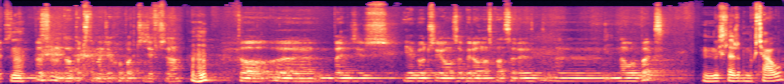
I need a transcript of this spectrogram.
y, czy, No. bez względu na to, czy to będzie chłopak, czy dziewczyna, to y, będziesz jego czy ją zabierał na spacery y, na Urbex? Myślę, że bym chciał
